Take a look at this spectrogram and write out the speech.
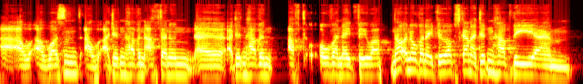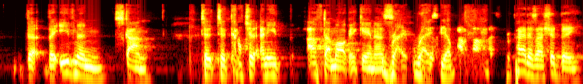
I, I wasn't. I, I, didn't have an afternoon. Uh, I didn't have an after overnight up. Not an overnight view up scan. I didn't have the um, the the evening scan to to catch any aftermarket gainers. Right. Right. Yep. I'm not as prepared as I should be.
